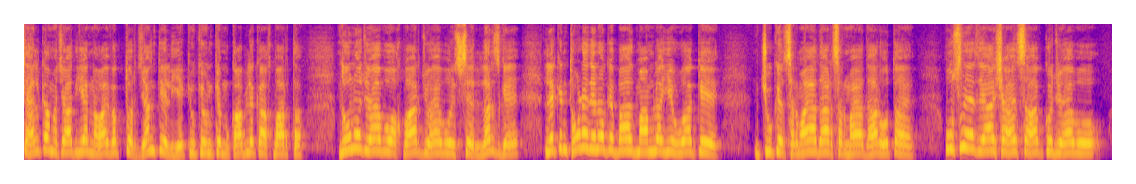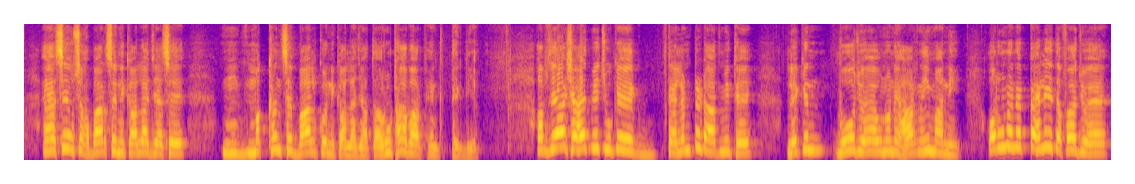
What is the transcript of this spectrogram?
तहलका मचा दिया नवाए वक्त और जंग के लिए, क्योंकि उनके मुकाबले का अखबार था। दोनों जो है वो अखबार जो है वो इससे लर्ज गए, लेकिन थोड़े दिनों के बाद मामला ये हुआ कि चूँकि सरमायादार सरमायादार होता है उसने ज़िया शाहिद साहब को जो है वो ऐसे उस अखबार से निकाला जैसे मक्खन से बाल को निकाला जाता और उठा बार फेंक फेंक दिया। अब ज़िया शाहिद भी चूँकि एक टैलेंटेड आदमी थे, लेकिन वो जो है उन्होंने हार नहीं मानी और उन्होंने पहली दफ़ा जो है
